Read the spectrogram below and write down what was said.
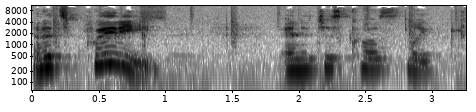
And it's pretty. And it just costs like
